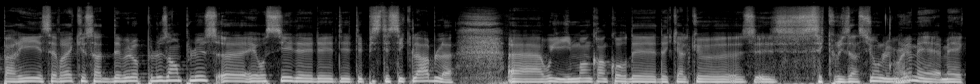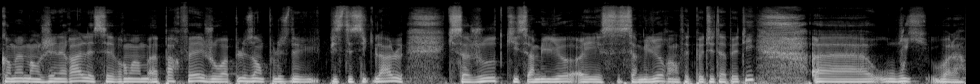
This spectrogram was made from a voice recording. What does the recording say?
Paris. C'est vrai que ça développe plus en plus euh, et aussi des, pistes cyclables. Euh, oui, il manque encore des, quelques sécurisations, le lieu, mais, mais quand même en général, c'est vraiment euh, parfait. Je vois plus en plus de pistes cyclables qui s'ajoutent, qui s'améliorent et s'améliorent en fait petit à petit. oui, voilà.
